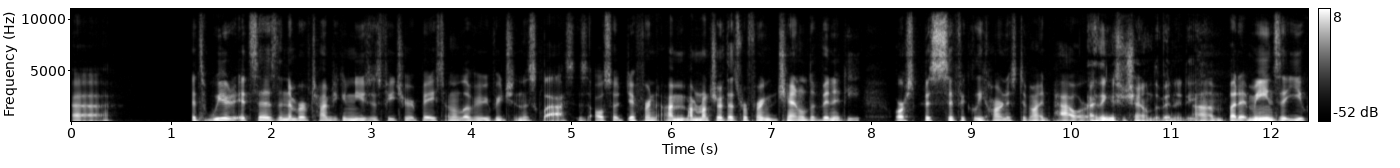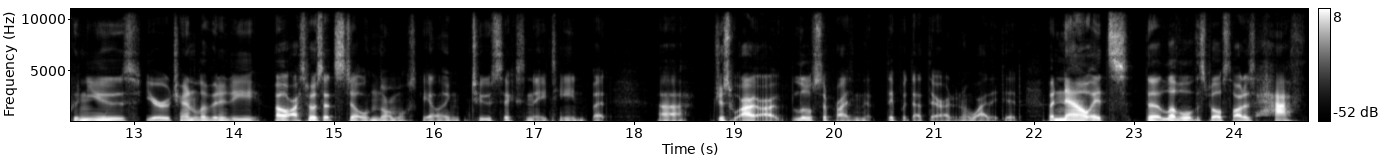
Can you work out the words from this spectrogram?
Uh, it's weird. It says the number of times you can use this feature based on the level you've reached in this class is also different. I'm, I'm not sure if that's referring to channel divinity or specifically harness divine power. I think it's your channel divinity. Um, but it means that you can use your channel divinity. Oh, I suppose that's still normal scaling, two, six, and eighteen. But uh, just I, I, a little surprising that they put that there. I don't know why they did. But now it's the level of the spell slot is half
